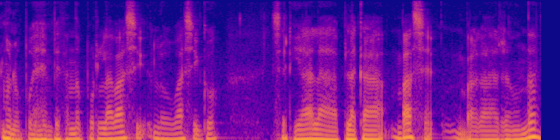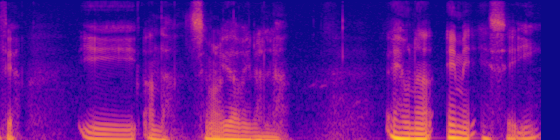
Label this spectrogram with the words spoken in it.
Bueno, pues empezando por la lo básico, sería la placa base, valga la redundancia. Y anda, se me ha olvidado mirarla. Es una MSI,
